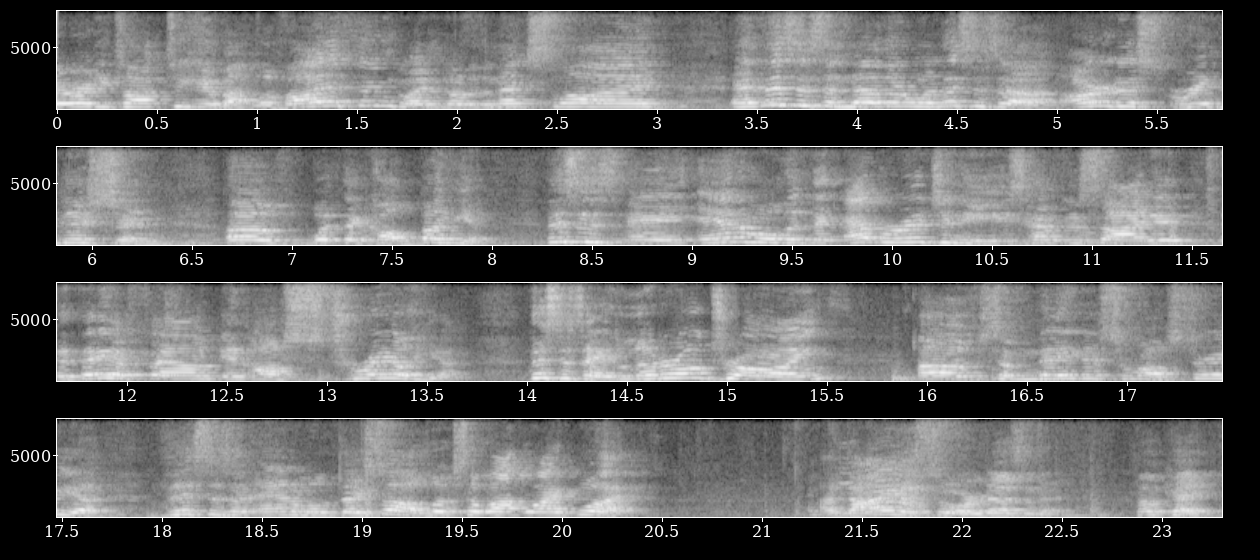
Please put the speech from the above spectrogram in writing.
already talked to you about Leviathan. Go ahead and go to the next slide. And this is another one. This is an artist rendition of what they call bunyip. This is an animal that the Aborigines have decided that they have found in Australia. This is a literal drawing of some natives from Australia. This is an animal that they saw. It looks a lot like what? A dinosaur, doesn't it? Okay.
